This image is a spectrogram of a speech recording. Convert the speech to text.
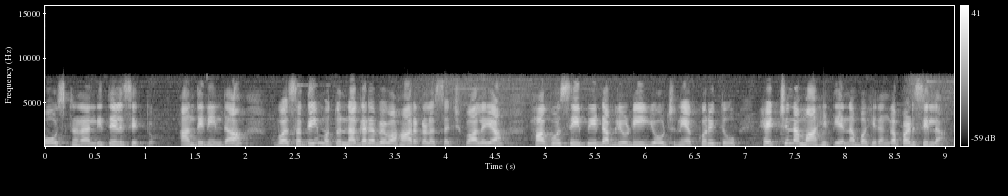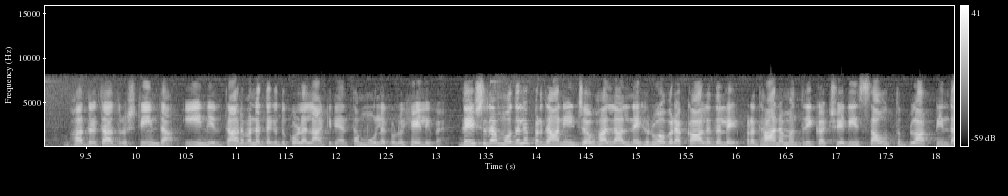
ಪೋಸ್ಟ್ನಲ್ಲಿ ತಿಳಿಸಿತ್ತು. ಅಂದಿನಿಂದ ವಸತಿ ಮತ್ತು ನಗರ ವ್ಯವಹಾರಗಳ ಸಚಿವಾಲಯ ಹಾಗೂ ಸಿಪಿಡಬ್ಲ್ಯೂಡಿ ಯೋಜನೆಯ ಕುರಿತು ಹೆಚ್ಚಿನ ಮಾಹಿತಿಯನ್ನು ಬಹಿರಂಗಪಡಿಸಿಲ್ಲ. ಭದ್ರತಾ ದೃಷ್ಟಿಯಿಂದ ಈ ನಿರ್ಧಾರವನ್ನು ತೆಗೆದುಕೊಳ್ಳಲಾಗಿದೆ ಅಂತ ಮೂಲಗಳು ಹೇಳಿವೆ. ದೇಶದ ಮೊದಲ ಪ್ರಧಾನಿ ಜವಾಹರ್ಲಾಲ್ ನೆಹರು ಅವರ ಕಾಲದಲ್ಲೇ ಪ್ರಧಾನಮಂತ್ರಿ ಕಚೇರಿ ಸೌತ್ ಬ್ಲಾಕ್ನಿಂದ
